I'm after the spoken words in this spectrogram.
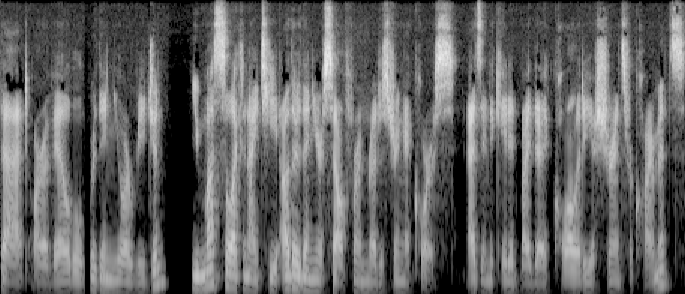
that are available within your region. You must select an IT other than yourself when registering a course, as indicated by the quality assurance requirements.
